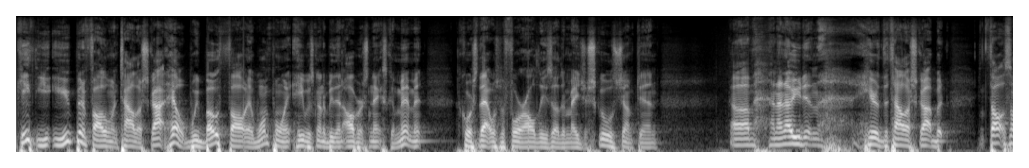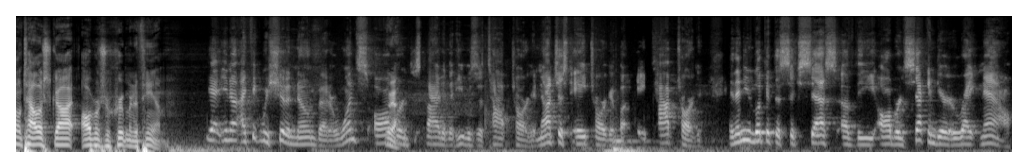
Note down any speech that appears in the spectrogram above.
Keith, you, have been following Tyler Scott. Hell, we both thought at one point he was going to be the Auburn's next commitment. Of course, that was before all these other major schools jumped in. Um, and I know you didn't hear the Tyler Scott, but thoughts on Tyler Scott, Auburn's recruitment of him? Yeah, you know, I think we should have known better. Once Auburn yeah. decided that he was a top target, not just a target, but a top target, and then you look at the success of the Auburn secondary right now.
